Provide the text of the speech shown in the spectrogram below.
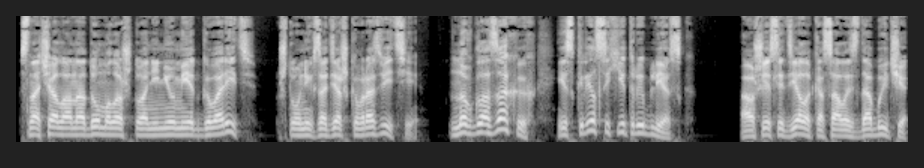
Сначала она думала, что они не умеют говорить, что у них задержка в развитии. Но в глазах их искрился хитрый блеск. А уж если дело касалось добычи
